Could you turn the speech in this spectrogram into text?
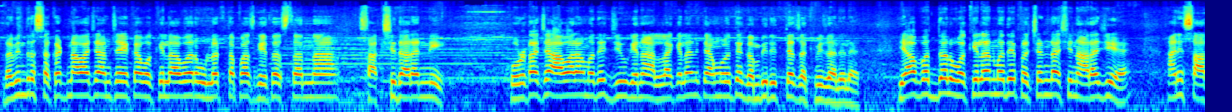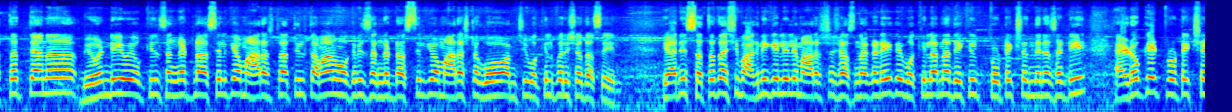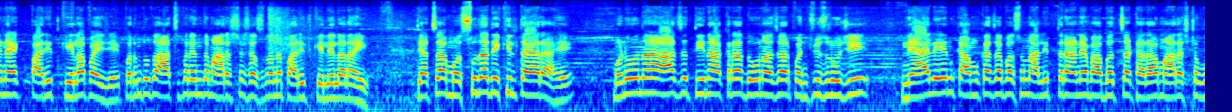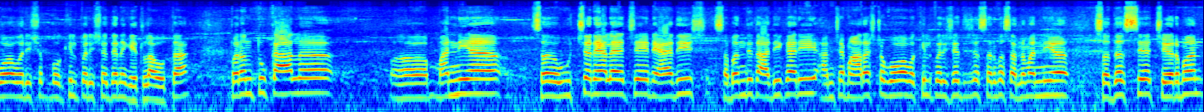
रवींद्र सकट नावाच्या आमच्या एका वकिलावर उलट तपास घेत असताना साक्षीदारांनी कोर्टाच्या आवारामध्ये जीव घेणं हल्ला केला आणि त्यामुळे ते गंभीररित्या जखमी झालेले आहेत. याबद्दल वकिलांमध्ये प्रचंड अशी नाराजी आहे. आणि सातत्यानं भिवंडी वकील संघटना असेल किंवा महाराष्ट्रातील तमाम वकील संघटना असतील किंवा महाराष्ट्र गोवा आमची वकील परिषद असेल यांनी सतत अशी मागणी केलेली महाराष्ट्र शासनाकडे की वकिलांना देखील प्रोटेक्शन देण्यासाठी ॲडव्होकेट प्रोटेक्शन ॲक्ट पारित केला पाहिजे. परंतु तो आजपर्यंत महाराष्ट्र शासनानं पारित केलेला नाही. त्याचा मसुदा देखील तयार आहे. म्हणून आज तीन अकरा दोन हजार पंचवीस रोजी न्यायालयीन कामकाजापासून अलिप्त राहण्याबाबतचा ठराव महाराष्ट्र गोवा वरिष वकील परिषदेने घेतला होता. परंतु काल माननीय स उच्च न्यायालयाचे न्यायाधीश संबंधित अधिकारी आमच्या महाराष्ट्र गोवा वकील परिषदेचे सर्व सन्माननीय सदस्य चेअरमन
